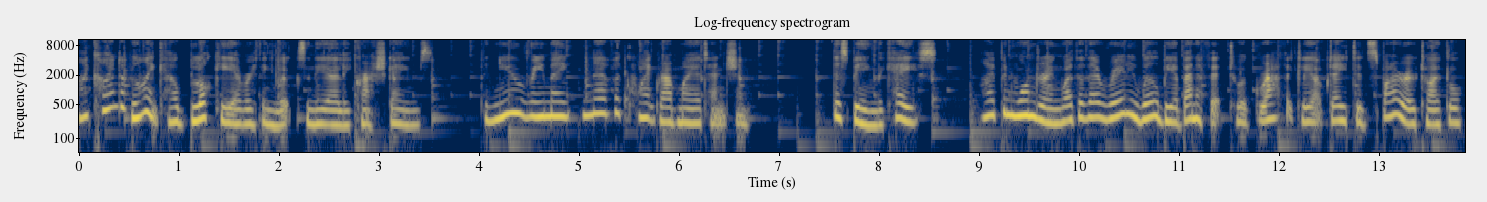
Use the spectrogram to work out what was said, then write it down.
I kind of like how blocky everything looks in the early Crash games. The new remake never quite grabbed my attention. This being the case, I've been wondering whether there really will be a benefit to a graphically updated Spyro title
